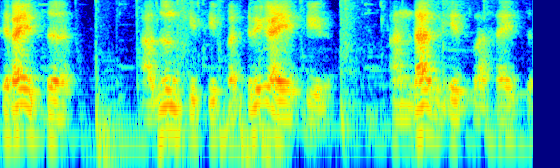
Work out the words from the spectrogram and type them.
फिरायचं. अजून किती पत्रिका येतील? अंदाज घेत बसायचं.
